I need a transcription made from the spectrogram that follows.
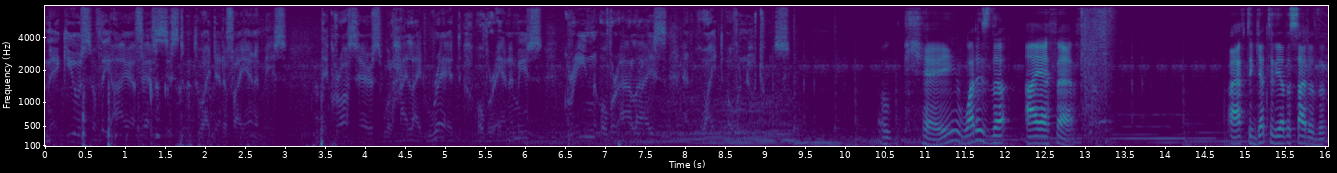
Make use of the IFF system to identify enemies. The crosshairs will highlight red over enemies, green over allies, and white over neutrals. Okay, what is the IFF? I have to get to the other side of the...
